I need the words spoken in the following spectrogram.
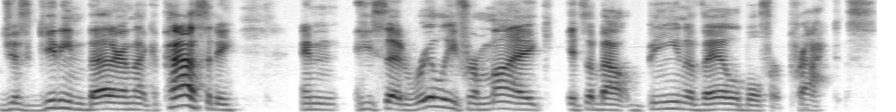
just getting better in that capacity. And he said, really, for Mike, it's about being available for practice.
